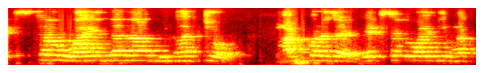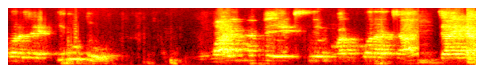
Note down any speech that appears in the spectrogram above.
x টা দ্বারা ভাগ করা যায় ভাগ করা যায়, কিন্তু ভাগ করা যায় না।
